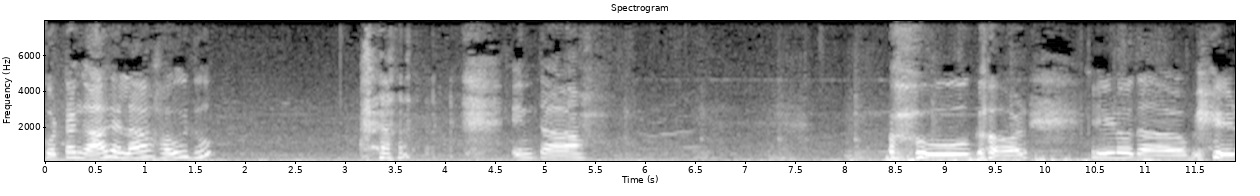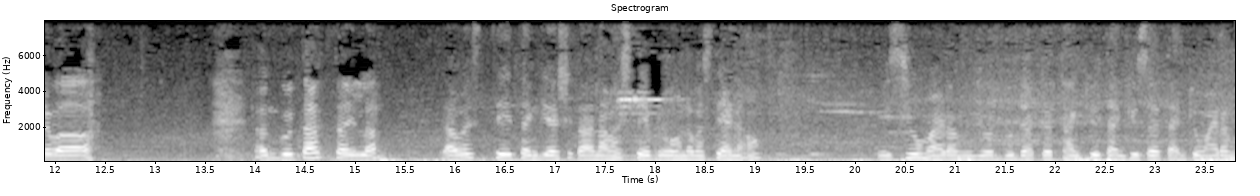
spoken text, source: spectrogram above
ಕೊಟ್ಟಂಗೆ ಆಗಲ್ಲ. ಹೌದು. ಎಂತ? ಓ ಗಾಡ್. ಹೇಳೋದಾ ಬೇಡವಾ? ನಂಗೆ ಗೊತ್ತಾಗ್ತಾ ಇಲ್ಲ. ನಮಸ್ತೆ ತಂಗಿ ಹರ್ಷಿತಾ. ನಮಸ್ತೆ ಬ್ರೋ. ನಮಸ್ತೆ ಅಣ್ಣ. Miss you madam your good actor thank you thank you sir thank you madam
